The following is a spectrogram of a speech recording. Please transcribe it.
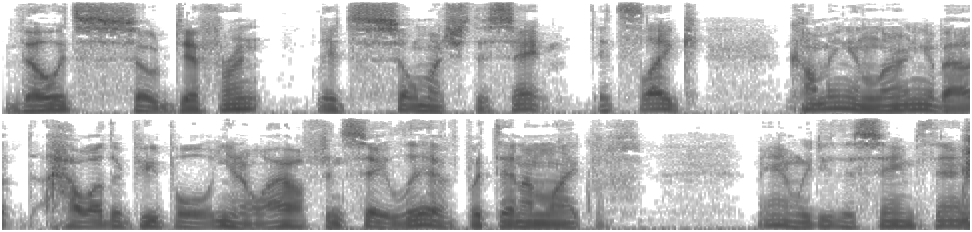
though it's so different, it's so much the same. It's like coming and learning about how other people, you know, I often say live, but then I'm like, man, we do the same thing.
